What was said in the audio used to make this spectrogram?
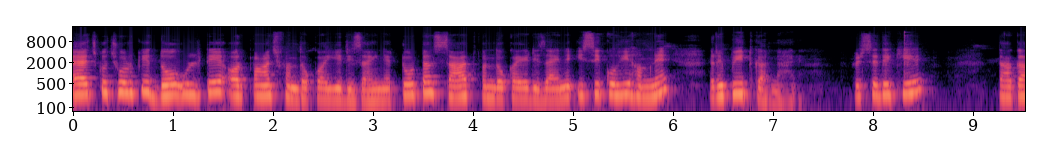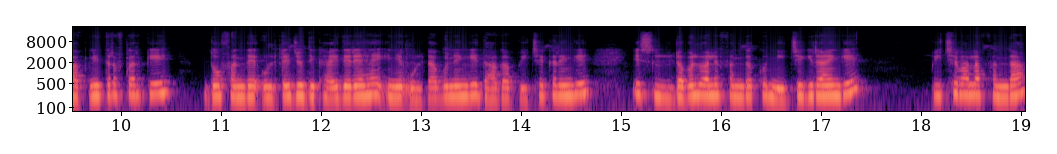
एच को छोड़ के दो उल्टे और पाँच फंदों का ये डिज़ाइन है। टोटल सात फंदों का ये डिज़ाइन है। इसी को ही हमने रिपीट करना है। फिर से देखिए। धागा अपनी तरफ़ करके दो फंदे उल्टे जो दिखाई दे रहे हैं, इन्हें उल्टा बुनेंगे, धागा पीछे करेंगे। इस डबल वाले फंदे को नीचे गिराएँगे। पीछे वाला फंदा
